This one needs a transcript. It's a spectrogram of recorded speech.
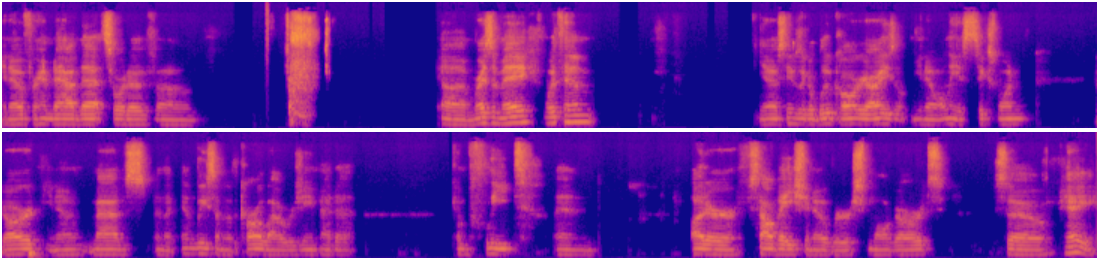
you know, for him to have that sort of um, um, resume with him. You know, seems like a blue collar guy. He's, you know, only a six one guard. You know, Mavs and the, at least under the Carlisle regime had a complete and utter salvation over small guards. So hey,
